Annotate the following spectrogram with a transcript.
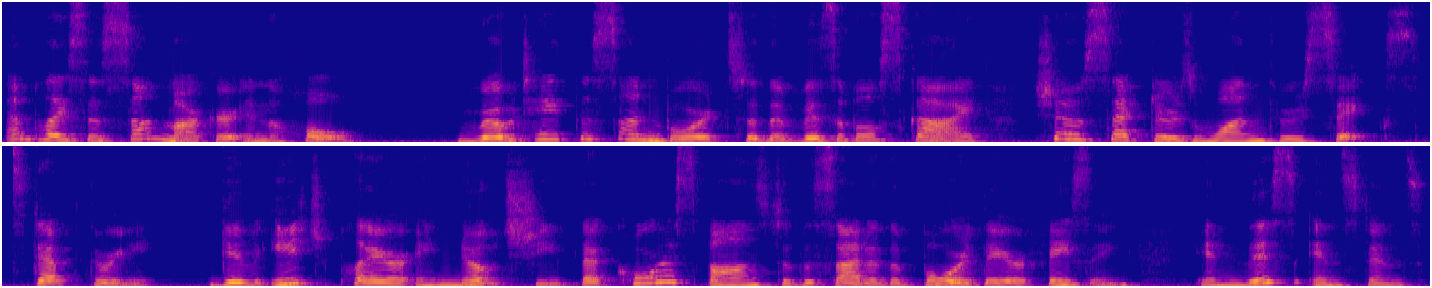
and place a sun marker in the hole. Rotate the sun board so the visible sky shows sectors 1 through 6. Step 3. Give each player a note sheet that corresponds to the side of the board they are facing, in this instance,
